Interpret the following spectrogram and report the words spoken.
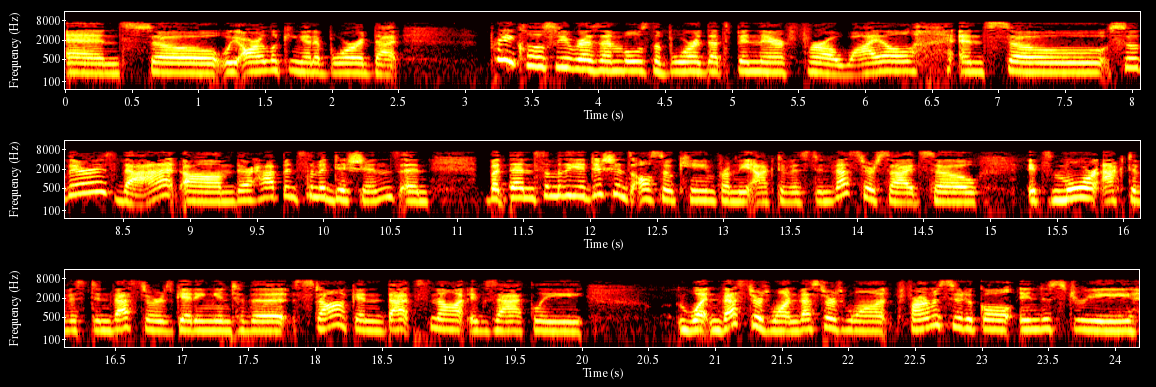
and so we are looking at a board that pretty closely resembles the board that's been there for a while, and so so there is that. Um, there have been some additions, and but then some of the additions also came from the activist investor side. So it's more activist investors getting into the stock, and that's not exactly what investors want. Investors want pharmaceutical industry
